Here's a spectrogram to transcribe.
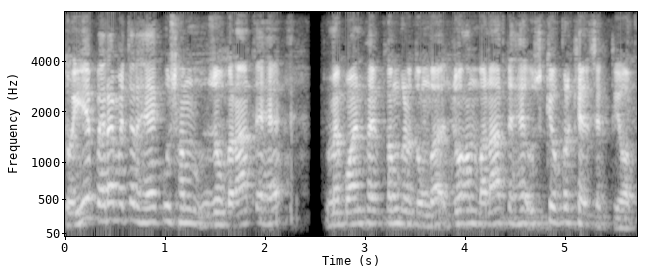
तो ये पैरामीटर है, कुछ हम जो बनाते हैं, मैं पॉइंट फाइव कम कर दूँगा। जो हम बनाते हैं, उसके ऊपर खेल सकते हो आप।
